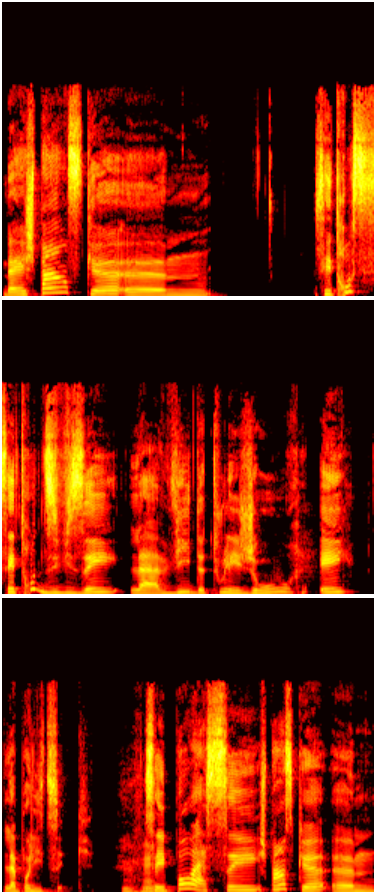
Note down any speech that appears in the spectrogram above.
Bien, je pense que c'est trop, c'est trop diviser la vie de tous les jours et la politique. Mm-hmm. C'est pas assez. Je pense que. Euh,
